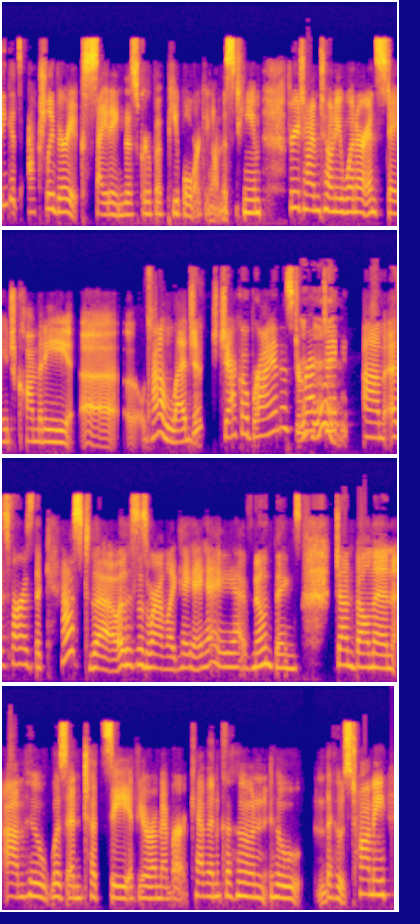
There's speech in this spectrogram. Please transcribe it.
think it's actually very exciting, this group of people working on this team. Three time Tony winner and stage comedy, uh, kind of legend. Jack O'Brien is directing. Um, as far as the cast, though, this is where I'm like, hey, hey, hey, I've known things. John Behlmann, um, who was in Tootsie, if you remember, Kevin Cahoon, who the who's Tommy,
